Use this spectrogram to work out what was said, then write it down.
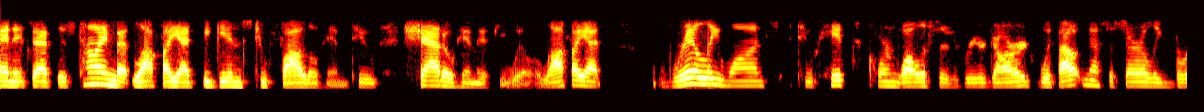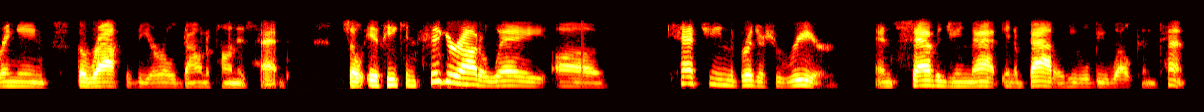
And it's at this time that Lafayette begins to follow him, to shadow him, if you will. Lafayette really wants to hit Cornwallis's rear guard without necessarily bringing the wrath of the Earl down upon his head. So if he can figure out a way of catching the British rear and savaging that in a battle, he will be well content.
